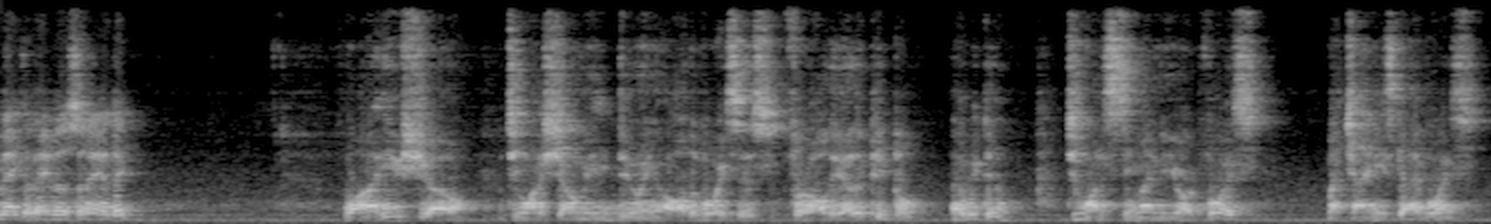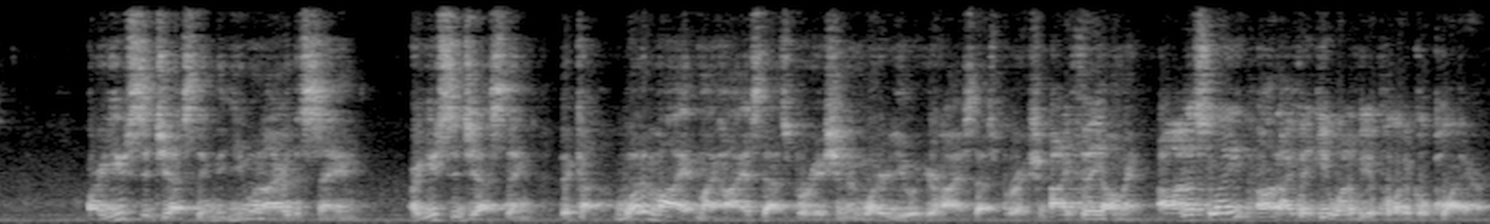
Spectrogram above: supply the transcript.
remake of Amos and Andy? Why don't you show? Do you want to show me doing all the voices for all the other people that we do? Do you want to see my New York voice? My Chinese guy voice? Are you suggesting that you and I are the same? Are you suggesting that what am I at my highest aspiration and what are you at your highest aspiration? I think, Tell me. honestly, I think you want to be a political player.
